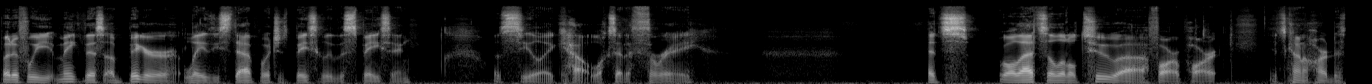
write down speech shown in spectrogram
But if we make this a bigger lazy step which is basically the spacing let's see like how it looks at a 3 it's well that's a little too uh, far apart it's kind of hard to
